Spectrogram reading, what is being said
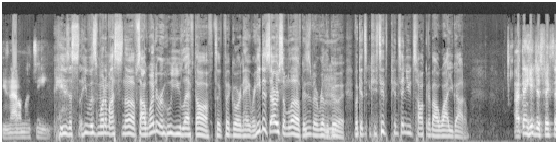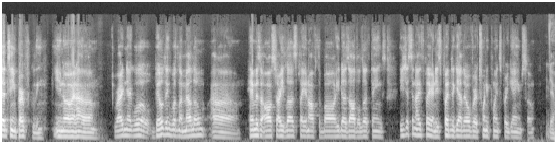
He's not on my team. He's a s- he was one of my snubs. So I'm wondering who you left off to put Gordon Hayward. He deserves some love because he's been really Mhm. good. But cont- cont- continue talking about why you got him. I think he just fixed that team perfectly. You know, and um, right now, well, building with Lamelo, uh, him as an All Star, he loves playing off the ball. He does all the little things. He's just a nice player, and he's putting together over 20 points per game. So, yeah,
